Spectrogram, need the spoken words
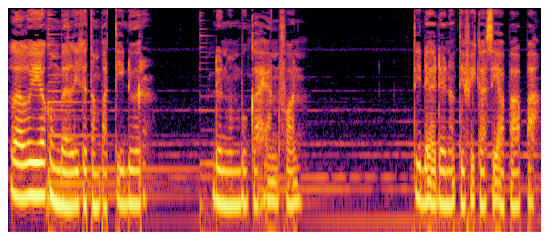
Lalu ia kembali ke tempat tidur dan membuka handphone. Tidak ada notifikasi apa-apa.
